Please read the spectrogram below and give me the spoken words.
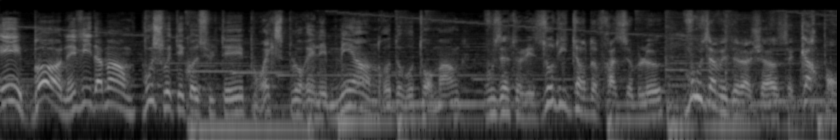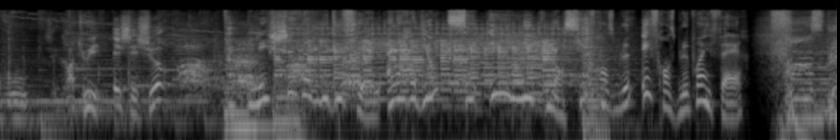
Et bonne, évidemment, vous souhaitez consulter pour explorer les méandres de vos tourments. Vous êtes les auditeurs de France Bleu, vous avez de la chance, car pour vous, c'est gratuit. Et c'est sûr. Les Chevaliers du Fiel à la radio, c'est uniquement sur France Bleu et FranceBleu.fr. France Bleu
